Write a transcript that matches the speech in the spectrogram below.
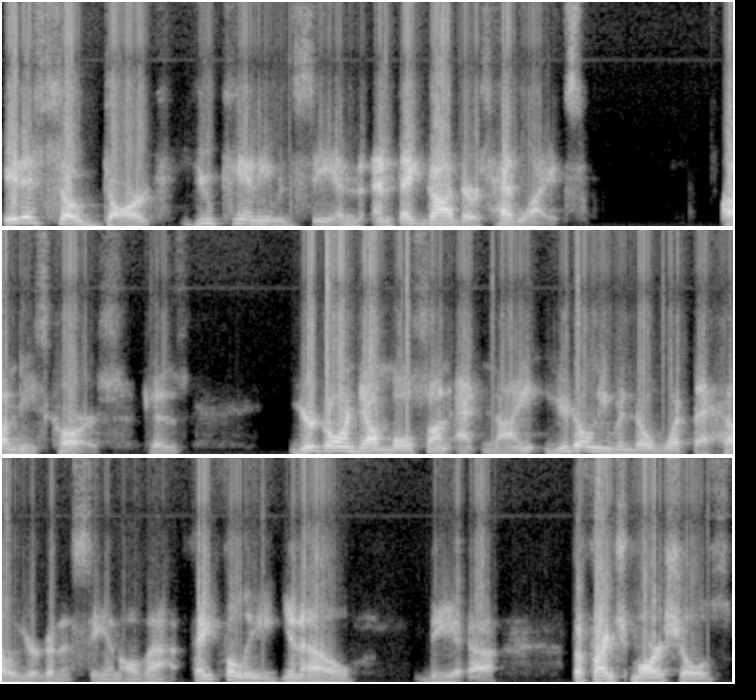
it is so dark you can't even see. And and thank God there's headlights on these cars because you're going down Mulsanne at night, you don't even know what the hell you're going to see and all that. Thankfully, you know, the uh, the French marshals,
